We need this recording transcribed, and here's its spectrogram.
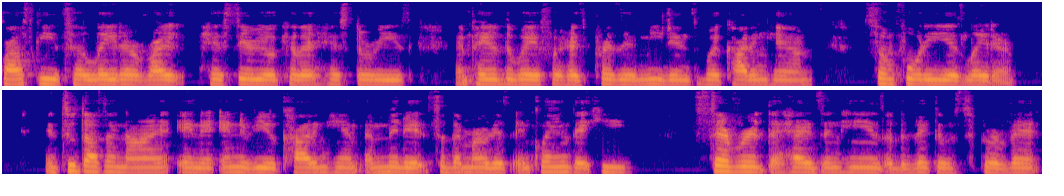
Vronsky to later write his serial killer histories and paved the way for his prison meetings with Cottingham some 40 years later. In 2009, in an interview, Cottingham admitted to the murders and claimed that he severed the heads and hands of the victims to prevent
